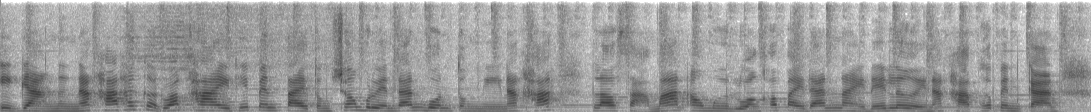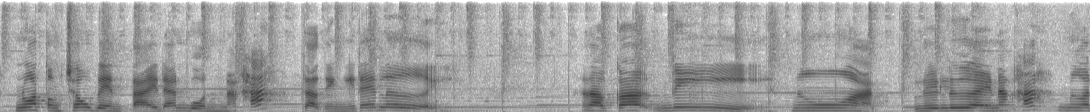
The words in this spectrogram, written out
อีกอย่างหนึ่งนะคะ ถ้าเกิดว่าใครที่เป็นไตตรงช่วงบริเวณด้านบนตรงนี้นะคะ เราสามารถเอามือล้วงเข้าไปด้านในได้เลยนะคะ เพื่อเป็นการนวดตรงช่วงบริเวณไตด้านบนนะคะ จับอย่างนี้ได้เลย เราก็ดีนวดเรื่อยๆนะคะ นวด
